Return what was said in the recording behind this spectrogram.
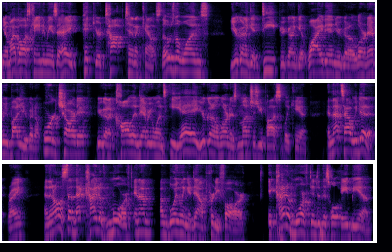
you know, my boss came to me and said, Hey, pick your top 10 accounts. Those are the ones you're going to get deep, you're going to get wide in, you're going to learn everybody, you're going to org chart it, you're going to call into everyone's EA, you're going to learn as much as you possibly can. And that's how we did it, right? And then all of a sudden that kind of morphed, and I'm I'm boiling it down pretty far. It kind of morphed into this whole ABM.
